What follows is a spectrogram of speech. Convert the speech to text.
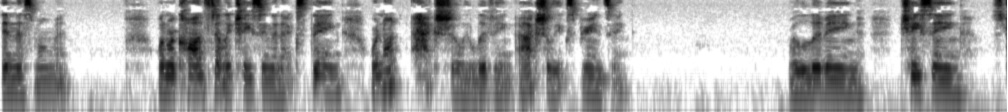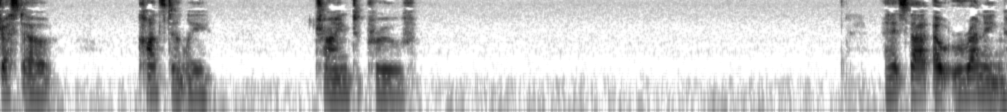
in this moment. When we're constantly chasing the next thing, we're not actually living, actually experiencing. We're living, chasing, stressed out, constantly trying to prove. And it's that outrunning,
